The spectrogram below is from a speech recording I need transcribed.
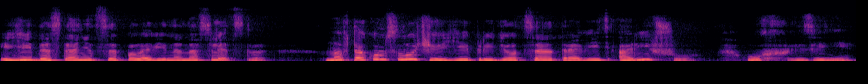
и ей достанется половина наследства. Но в таком случае ей придется отравить Аришу. Ух, извини.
